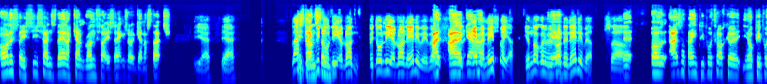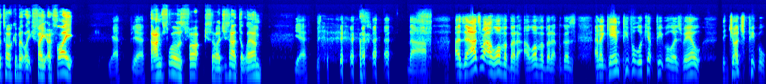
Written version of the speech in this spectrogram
honestly, see, since then I can't run thirty seconds without getting a stitch. Yeah, yeah. That's He's thing. We some- don't need to run. We don't need to run anyway. We're, I, I, you're an MMA fighter. You're not going to be Yeah. running anywhere. So Uh, well, that's the thing. People talk, uh, you know, people talk about like fight or flight. yeah, yeah, I'm slow as fuck, so I just had to learn. yeah. nah, that's what I love about it. I love about it because, and again, people look at people as well. They judge people.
